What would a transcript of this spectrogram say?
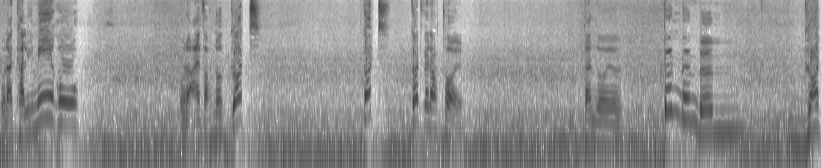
oder Calimero oder einfach nur Gott. Gott, Gott wäre doch toll. Dann so bim bim bim. Gott,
